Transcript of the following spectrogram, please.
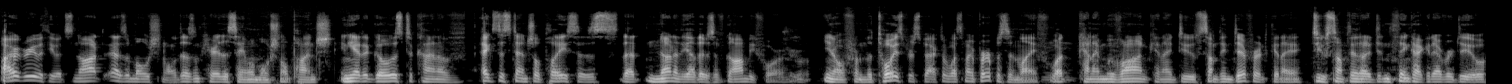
I agree with you. It's not as emotional. It doesn't carry the same emotional punch. And yet it goes to kind of existential places that none of the others have gone before. True. You know, from the toys perspective, what's my purpose in life? What hmm. can I move on? Can I do something different? Can I do something that I didn't think think I could ever do.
